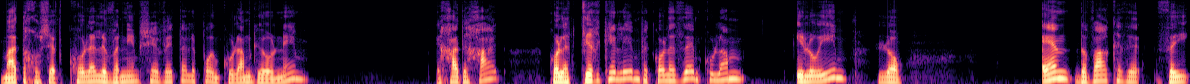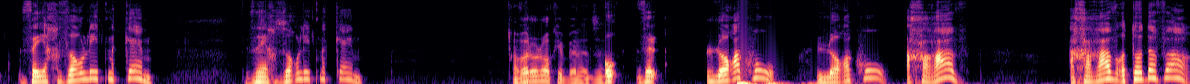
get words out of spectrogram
מה אתה חושב, כל הלבנים שהבאת לפה הם כולם גאונים? אחד-אחד? כל הטירקלים וכל הזה הם כולם עילויים? לא. אין דבר כזה, זה, זה יחזור להתנקם. זה יחזור להתנקם. אבל הוא לא קיבל את זה. הוא, זה לא רק הוא, לא רק הוא, אחריו. אחריו אותו דבר.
